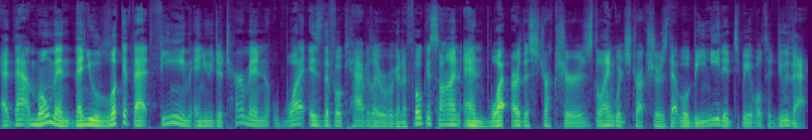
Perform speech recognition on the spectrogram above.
At that moment, then you look at that theme and you determine what is the vocabulary we're going to focus on and what are the structures, the language structures that will be needed to be able to do that.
